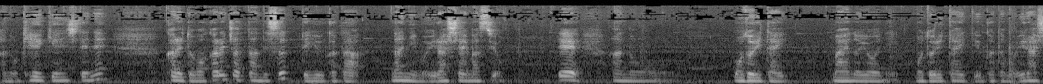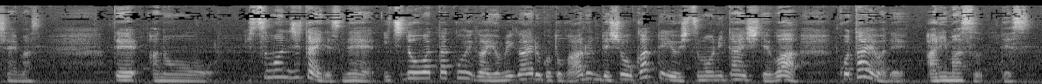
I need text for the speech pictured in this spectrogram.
あの経験してね彼と別れちゃったんですっていう方何人もいらっしゃいますよ。であの戻りたい。前のように戻りたいという方もいらっしゃいます。であの質問自体ですね一度終わった恋が蘇ることがあるんでしょうかっていう質問に対しては答えはねありますです。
